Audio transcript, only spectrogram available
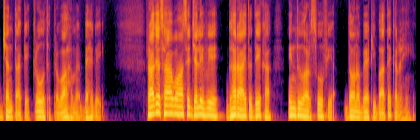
जनता के क्रोध प्रवाह में बह गई। राजा साहब वहाँ से जले हुए घर आए तो देखा इंदु और सोफिया दोनों बैठी बातें कर रही हैं।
